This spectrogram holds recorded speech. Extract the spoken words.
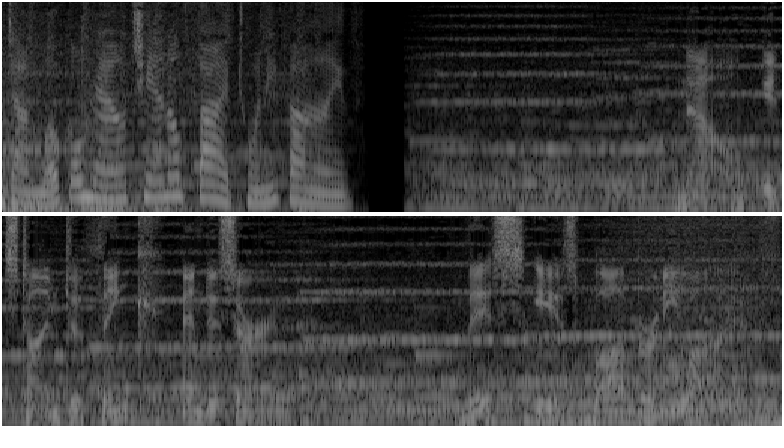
and on Local Now, Channel 525. Now it's time to think and discern. This is Bob Burney Live.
